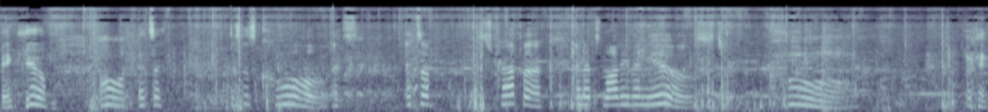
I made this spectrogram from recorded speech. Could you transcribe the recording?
Thank you. Oh, it's a. Is cool. It's it's a scrapbook and it's not even used. Cool. Okay.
